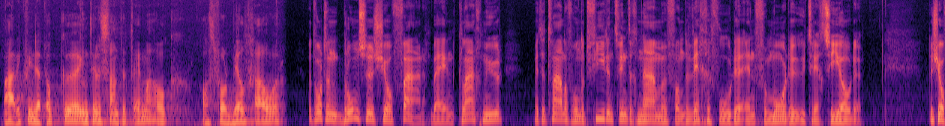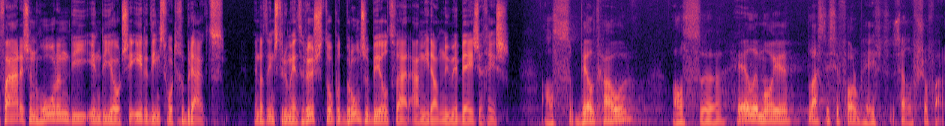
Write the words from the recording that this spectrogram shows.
maar ik vind dat ook een uh, interessante thema, ook als voorbeeldhouwer. Het wordt een bronzen chauffeur bij een klaagmuur met de 1224 namen van de weggevoerde en vermoorde Utrechtse Joden. De chauffeur is een horen die in de Joodse eredienst wordt gebruikt. En dat instrument rust op het bronzen beeld waar Amiran nu mee bezig is. Als beeldhouwer, als uh, hele mooie plastische vorm heeft, zelf chauffeur.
